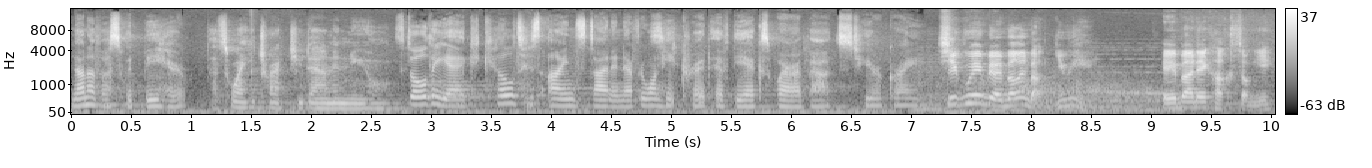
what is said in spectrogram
none of us would be here. That's why he tracked you down in New York. Stole the egg, killed his Einstein and everyone secret of the egg's whereabouts to your grave. 지구의 멸망을 막기 위해 에반의 각성이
